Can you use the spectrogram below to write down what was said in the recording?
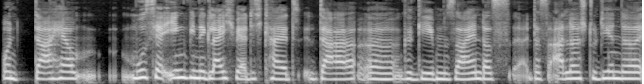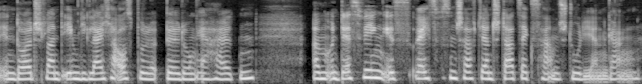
Und daher muss ja irgendwie eine Gleichwertigkeit da äh, gegeben sein, dass, dass alle Studierende in Deutschland eben die gleiche Ausbildung erhalten. Ähm, und deswegen ist Rechtswissenschaft ja ein Staatsexamenstudiengang.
